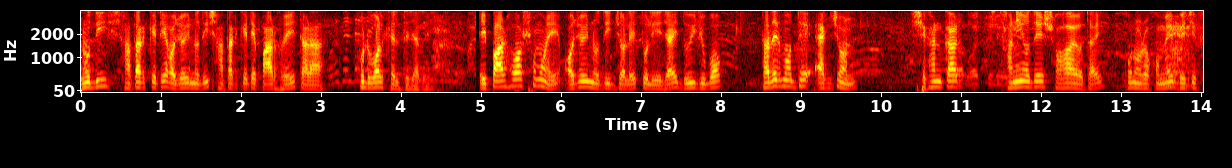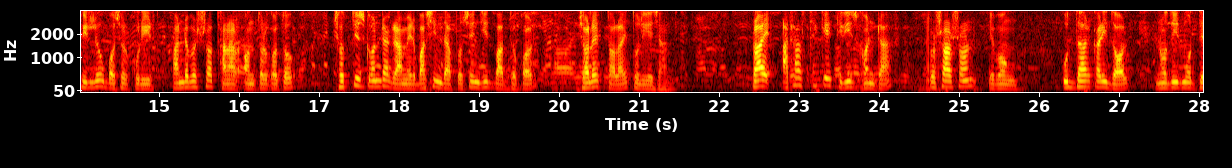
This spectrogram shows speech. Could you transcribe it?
নদী সাঁতার কেটে, অজয় নদী সাঁতার কেটে পার হয়ে তারা ফুটবল খেলতে যাবে। এই পার হওয়ার সময়ে অজয় নদীর জলে তলিয়ে যায় দুই যুবক। তাদের মধ্যে একজন সেখানকার স্থানীয়দের সহায়তায় কোনো রকমে বেঁচে ফিরলেও বছর কুড়ির পাণ্ডবেশ্বর থানার অন্তর্গত ঘণ্টা গ্রামের বাসিন্দা প্রসেনজিৎ বাদ্যকর জলের তলায় তলিয়ে যান। প্রায় আঠাশ থেকে তিরিশ ঘণ্টা প্রশাসন এবং উদ্ধারকারী দল নদীর মধ্যে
